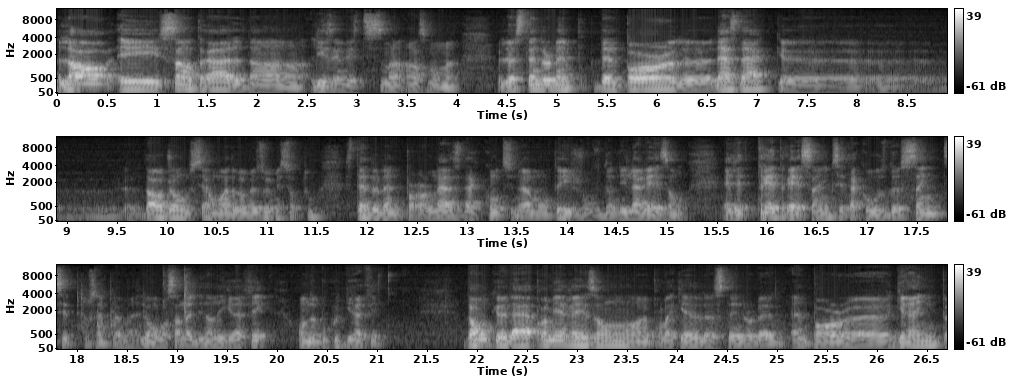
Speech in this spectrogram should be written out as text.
l'or est central dans les investissements en ce moment. Le Standard Poor's, le Nasdaq, euh, le Dow Jones aussi à moindre mesure, mais surtout Standard Poor's, Nasdaq continue à monter et je vais vous donner la raison. Elle est très, très simple. C'est à cause de cinq titres, tout simplement. Là, on va s'en aller dans les graphiques. On a beaucoup de graphiques. Donc, euh, la première raison euh, pour laquelle Standard Poor's euh, grimpe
